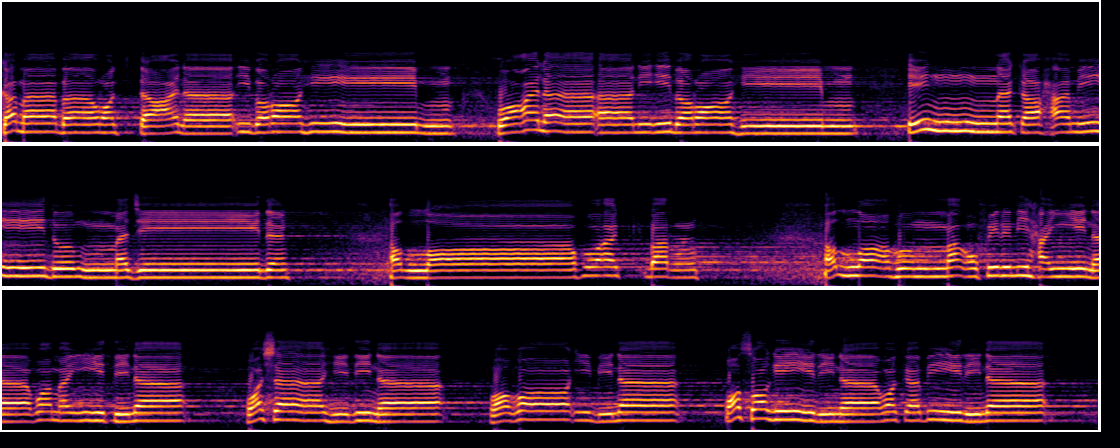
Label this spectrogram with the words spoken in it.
كما باركت على إبراهيم وعلى آل إبراهيم إنك حميد مجيد. الله أكبر. اللهم اغفر لحينا وميتنا وشاهدنا وغائبنا وصغيرنا وكبيرنا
